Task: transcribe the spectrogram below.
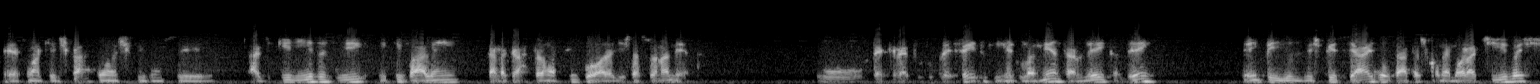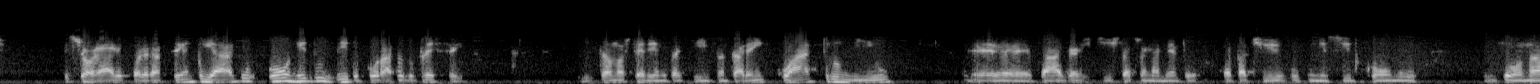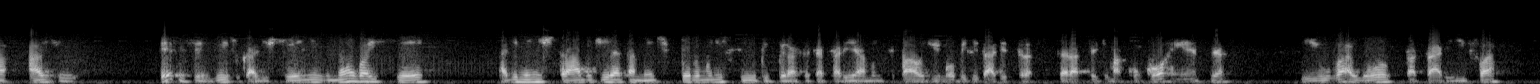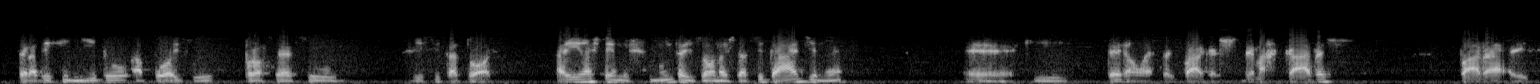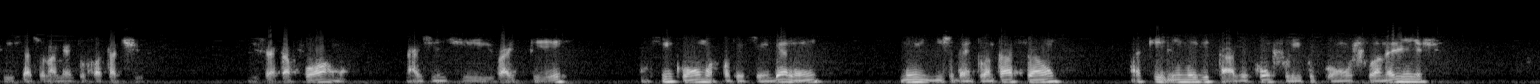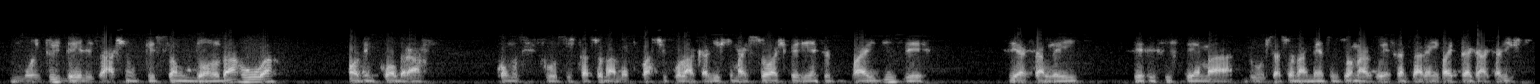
é, são aqueles cartões que vão ser adquiridos e equivalem cada cartão a cinco horas de estacionamento. O decreto do prefeito, que regulamenta a lei também, em períodos especiais ou datas comemorativas, esse horário poderá ser ampliado ou reduzido por ato do prefeito. Então, nós teremos aqui em Santarém 4 mil é, vagas de estacionamento rotativo, conhecido como Zona Azul. Esse serviço, Calixto, ele não vai ser administrado diretamente pelo município, pela Secretaria Municipal de Mobilidade e Trânsito. Será feita uma concorrência e o valor da tarifa será definido após o processo licitatório. Aí nós temos muitas zonas da cidade, né, é, que terão essas vagas demarcadas para esse estacionamento rotativo. De certa forma, a gente vai ter, assim como aconteceu em Belém, no início da implantação, aquele inevitável conflito com os flanelinhas. Muitos deles acham que são dono da rua, podem cobrar como se fosse estacionamento particular, Calixto, mas só a experiência vai dizer se essa lei, se esse sistema do estacionamento Zona Azul em Santarém vai pegar, Calixto.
